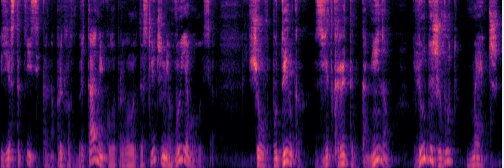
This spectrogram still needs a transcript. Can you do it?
є статистика, наприклад, в Британії, коли провели дослідження, виявилося, що в будинках з відкритим каміном люди живуть менше.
